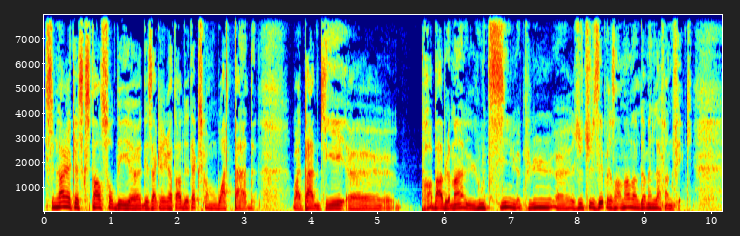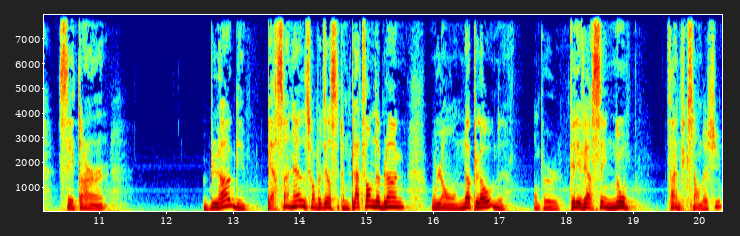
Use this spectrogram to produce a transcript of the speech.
Similaire à ce qui se passe sur des, euh, des agrégateurs de texte comme Wattpad. Wattpad qui est euh, probablement l'outil le plus euh, utilisé présentement dans le domaine de la fanfic. C'est un blog personnel, si on peut dire, c'est une plateforme de blog où l'on upload, on peut téléverser nos fanfictions dessus,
